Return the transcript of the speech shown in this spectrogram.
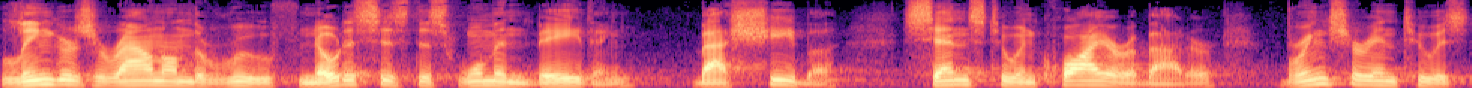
lingers around on the roof, notices this woman bathing, Bathsheba, sends to inquire about her, brings her into his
